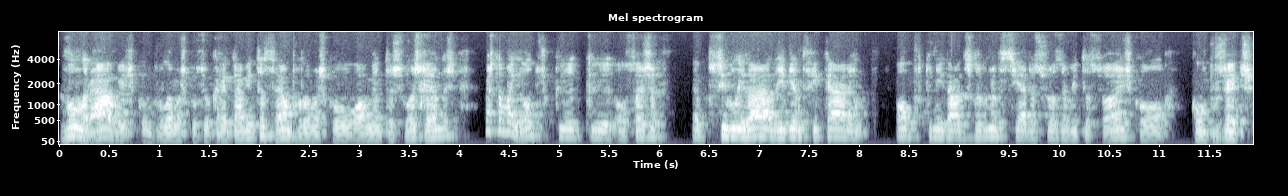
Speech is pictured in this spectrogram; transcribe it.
vulneráveis, com problemas com o seu crédito à habitação, problemas com o aumento das suas rendas, mas também outros que, que ou seja, a possibilidade de identificarem oportunidades de beneficiar as suas habitações com, com projetos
